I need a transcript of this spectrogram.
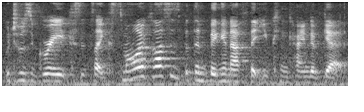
which was great because it's like smaller classes, but then big enough that you can kind of get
